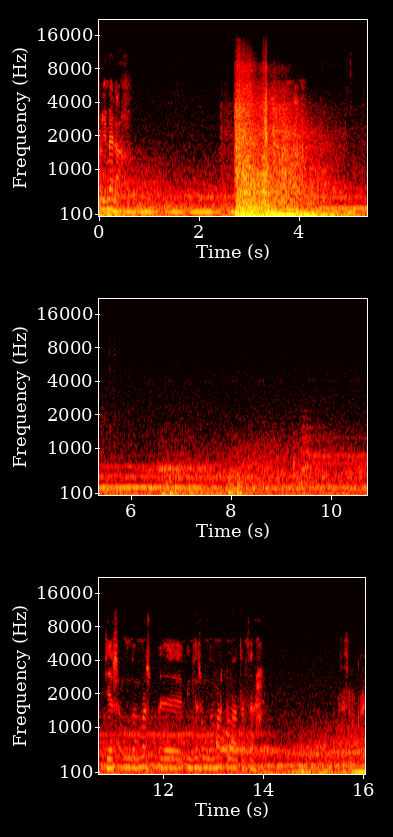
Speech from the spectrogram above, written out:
Primera. Diez segundos más, eh, 15 segundos más para la tercera. Pues eso no cae.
